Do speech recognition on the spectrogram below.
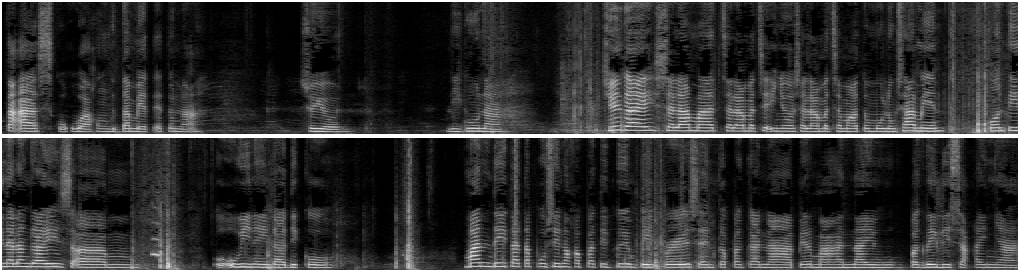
taas, kukuha akong damit, eto na. So, yun. Ligo na. So, yun guys, salamat, salamat sa inyo, salamat sa mga tumulong sa amin. Konti na lang guys, um, uuwi na yung daddy ko. Monday, tatapusin ng kapatid ko yung papers and kapag ka na pirmahan na yung pag-release sa kanya,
